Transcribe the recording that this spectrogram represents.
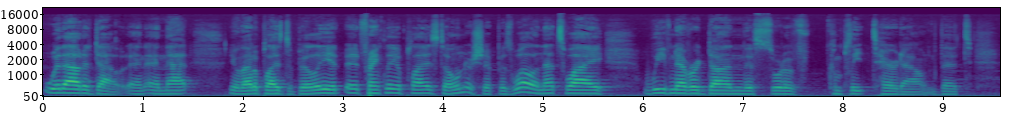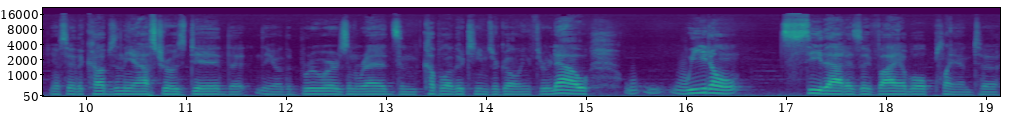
Without a doubt, and and that you know that applies to Billy. It, it frankly applies to ownership as well, and that's why we've never done this sort of complete teardown that you know say the Cubs and the Astros did that you know the Brewers and Reds and a couple other teams are going through now. We don't see that as a viable plan to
